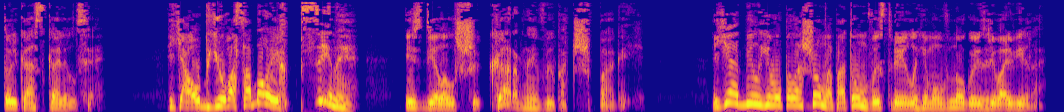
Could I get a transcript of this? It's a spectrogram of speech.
только оскалился. «Я убью вас обоих, псины!» и сделал шикарный выпад шпагой. Я отбил его палашом, а потом выстрелил ему в ногу из револьвера.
